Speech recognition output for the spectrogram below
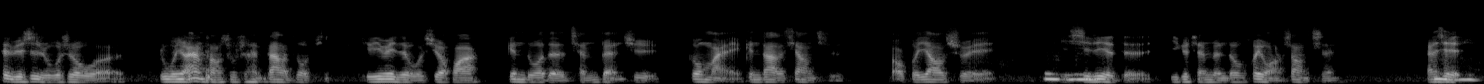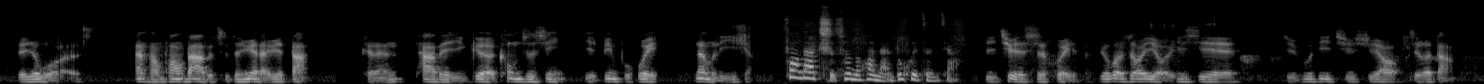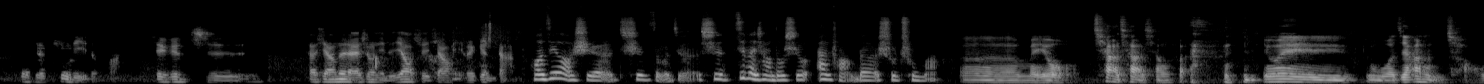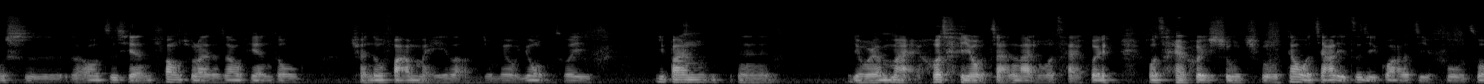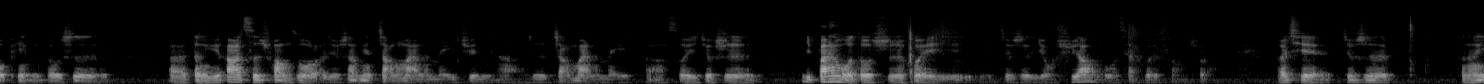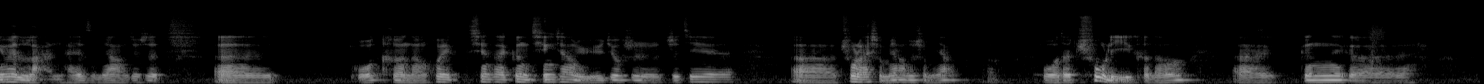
特别是如果说我如果用暗房输出很大的作品，就意味着我需要花更多的成本去购买更大的相纸，包括药水，一系列的一个成本都会往上升。而且随着我暗房放大的尺寸越来越大，可能它的一个控制性也并不会那么理想。放大尺寸的话，难度会增加。的确是会的。如果说有一些局部地区需要遮挡或者处理的话，这个纸它相对来说你的药水消耗也会更大。黄金老师是怎么觉得？是基本上都是暗房的输出吗？呃，没有，恰恰相反。因为我家很潮湿，然后之前放出来的照片都全都发霉了，就没有用，所以一般嗯。有人买或者有展览，我才会我才会输出。像我家里自己挂的几幅作品，都是呃等于二次创作了，就上面长满了霉菌啊，就是长满了霉啊，所以就是一般我都是会就是有需要我才会放出来，而且就是可能因为懒还是怎么样，就是呃我可能会现在更倾向于就是直接。呃，出来什么样就什么样啊！我的处理可能呃跟那个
